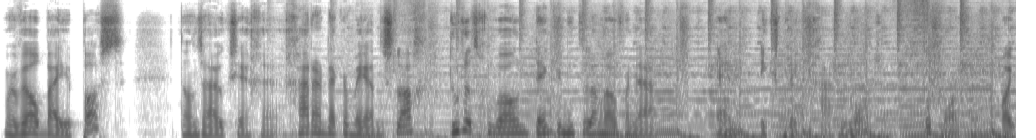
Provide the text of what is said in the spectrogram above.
maar wel bij je past. Dan zou ik zeggen, ga daar lekker mee aan de slag. Doe dat gewoon, denk er niet te lang over na. En ik spreek je graag weer morgen. Tot morgen. Hoi.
